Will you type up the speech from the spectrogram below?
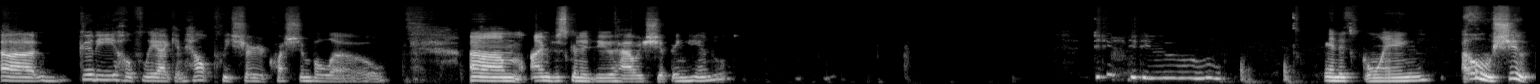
uh, Goody. Hopefully, I can help. Please share your question below. Um, I'm just going to do how is shipping handled. And it's going. Oh, shoot.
